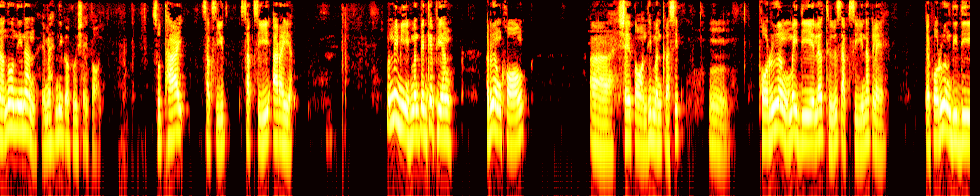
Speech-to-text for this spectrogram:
นะโน่นนี่นั่นเห็นไหมนี่ก็คือชัยตอน สุดท้ายศักดิ์ศรีศักดิ์ศรีอะไรอะมันไม่มีมันเป็นแค่เพียงเรื่องของอ่าชัยตอนที่มันกระซิบ อืม พอเรื่องไม่ดีแล้วถือศักดิ์ศรีนักแลแต่พอเรื่องดี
